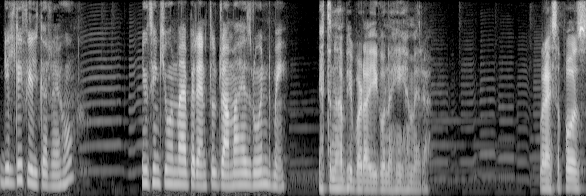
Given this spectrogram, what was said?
Guilty feel कर रहे हो you think you and my parental drama has ruined me इतना भी बड़ा ईगो नहीं है मेरा but I suppose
